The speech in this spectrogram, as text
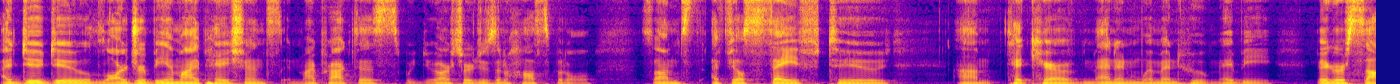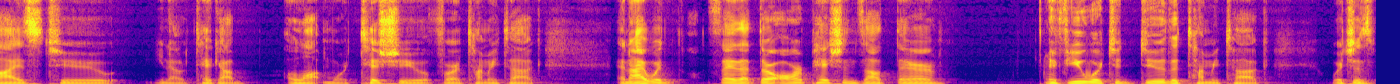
I do do larger BMI patients in my practice. We do our surgeries in a hospital, so I'm I feel safe to um, take care of men and women who may be bigger size to you know take out a lot more tissue for a tummy tuck. And I would say that there are patients out there. If you were to do the tummy tuck, which is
